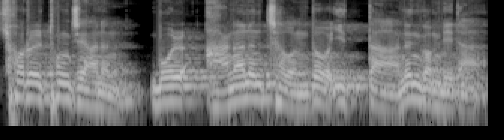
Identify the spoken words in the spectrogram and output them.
혀를 통제하는 뭘 안 하는 차원도 있다는 겁니다.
